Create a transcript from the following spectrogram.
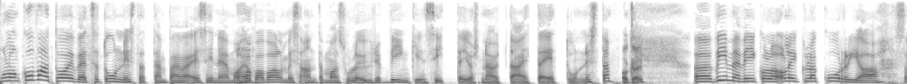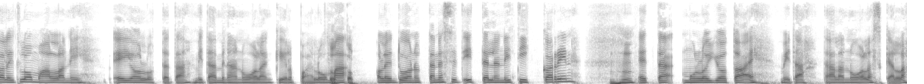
mulla on kova toive, että sä tunnistat tämän päivän esineen. Mä oon Aha. jopa valmis antamaan sulle yhden vinkin sitten, jos näyttää, että et tunnista. Okei. Okay. Viime viikolla oli kyllä kurjaa. Sä olit lomalla, niin ei ollut tätä, mitä minä nuolen kilpailuun. Mä Totta. olin tuonut tänne sitten itselleni tikkarin, Mm-hmm. että mulla on jotain, mitä täällä nuoleskella.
